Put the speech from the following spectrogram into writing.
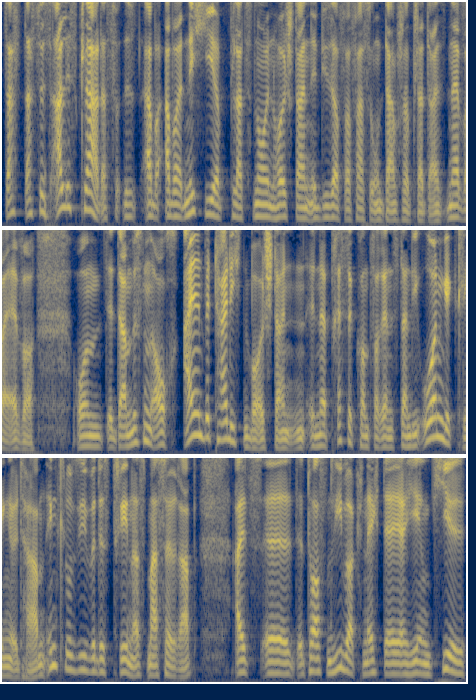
das, das ist alles klar. Das ist aber, aber nicht hier Platz 9 Holstein in dieser Verfassung und Darmstadt Platz 1, never ever. Und da müssen auch allen Beteiligten bei Holstein in, der Pressekonferenz dann die Ohren geklingelt haben, inklusive des Trainers Marcel Rapp, als äh, Thorsten Lieberknecht, der ja hier in Kiel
